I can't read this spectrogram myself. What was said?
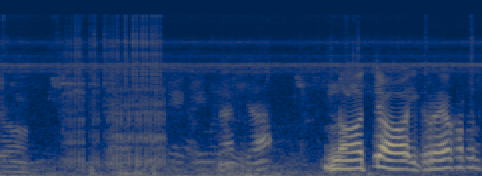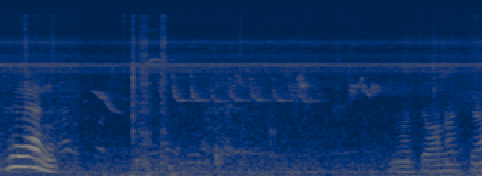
จอนนอจออีกแล้วครับเพื่อนจอนะจ๊ะ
